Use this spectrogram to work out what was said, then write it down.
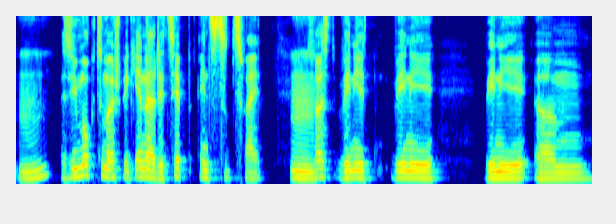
Mhm. Also ich mag zum Beispiel gerne ein Rezept 1 zu 2. Mhm. Das heißt, wenn ich, wenn ich, wenn ich ähm,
